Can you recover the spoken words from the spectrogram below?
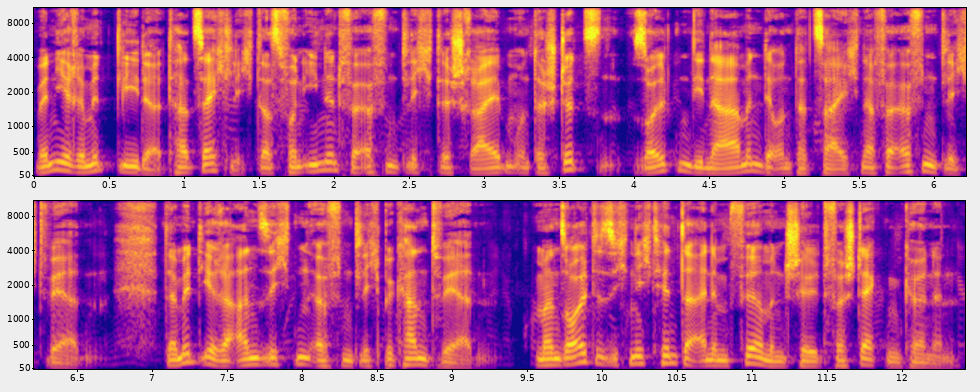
Wenn Ihre Mitglieder tatsächlich das von Ihnen veröffentlichte Schreiben unterstützen, sollten die Namen der Unterzeichner veröffentlicht werden, damit ihre Ansichten öffentlich bekannt werden. Man sollte sich nicht hinter einem Firmenschild verstecken können,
